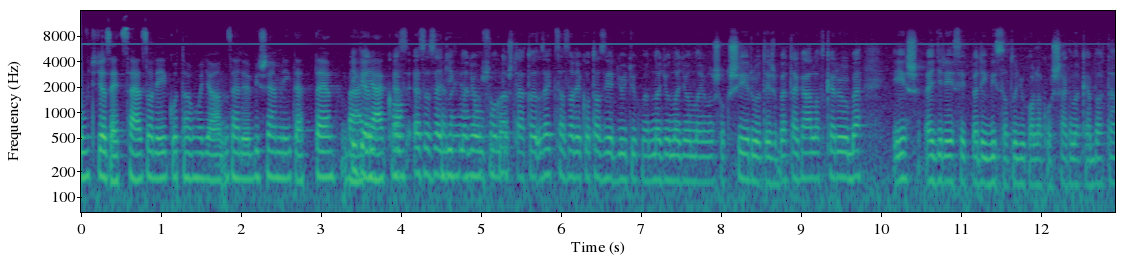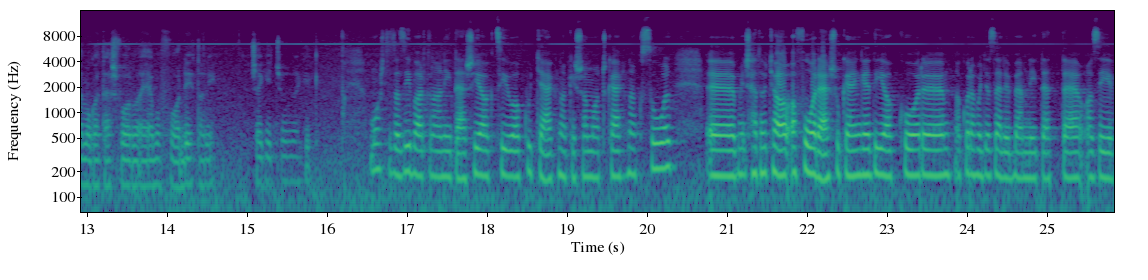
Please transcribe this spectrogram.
úgyhogy az egy százalékot, ahogy az előbb is említette, várják Igen, ez, ez az egyik nagyon fontos, tehát az egy százalékot azért gyűjtjük, mert nagyon-nagyon-nagyon sok sérült és beteg állat kerül be, és egy részét pedig vissza tudjuk a lakosságnak ebbe a támogatás formájába fordítani. Segítsünk nekik. Most ez az ivartalanítási akció a kutyáknak és a macskáknak szól, és hát hogyha a forrásuk engedi, akkor, akkor ahogy az előbb említette, az év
